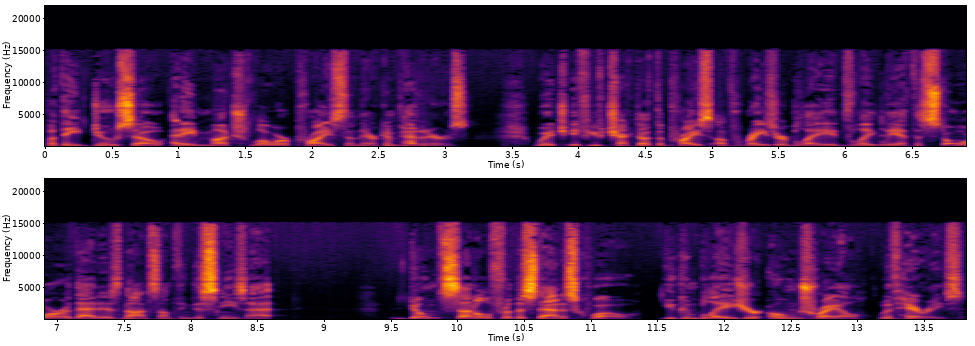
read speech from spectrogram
but they do so at a much lower price than their competitors. Which, if you've checked out the price of razor blades lately at the store, that is not something to sneeze at. Don't settle for the status quo. You can blaze your own trail with Harry's.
